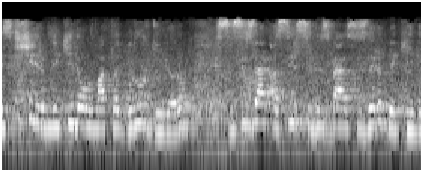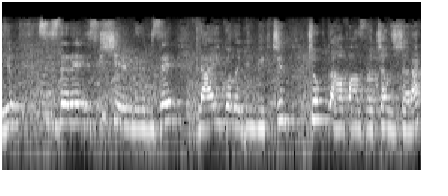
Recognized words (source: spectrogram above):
Eskişehir'in vekili olmakla gurur duyuyorum. Sizler asilsiniz, ben sizlerin vekiliyim. Sizlere Eskişehirlerimize layık olabilmek için çok daha fazla çalışarak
